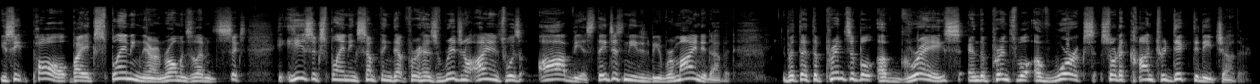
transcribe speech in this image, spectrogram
You see, Paul, by explaining there in Romans 11 6, he's explaining something that for his original audience was obvious. They just needed to be reminded of it. But that the principle of grace and the principle of works sort of contradicted each other.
